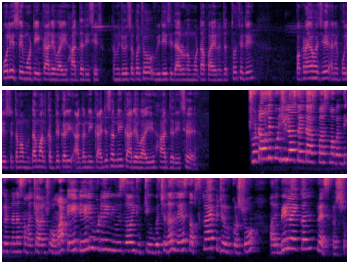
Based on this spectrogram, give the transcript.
પોલીસે મોટી કાર્યવાહી હાથ ધરી છે. તમે જોઈ શકો છો, વિદેશી દારૂનો મોટા પાયેનો જથ્થો છે તે. પકડાયો છે અને પોલીસે તમામ મુદ્દામાલ કબજે કરી આગળની કાયદેસરની કાર્યવાહી હાથ ધરી છે. છોટાઉદેપુર જિલ્લા સહિત આસપાસમાં બનતી ઘટનાના સમાચાર જોવા માટે ડેલી મોડેલિંગ ન્યૂઝ યુટ્યુબ ચેનલને સબસ્ક્રાઇબ જરૂર કરશો અને બેલ આઇકન પ્રેસ કરશો.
